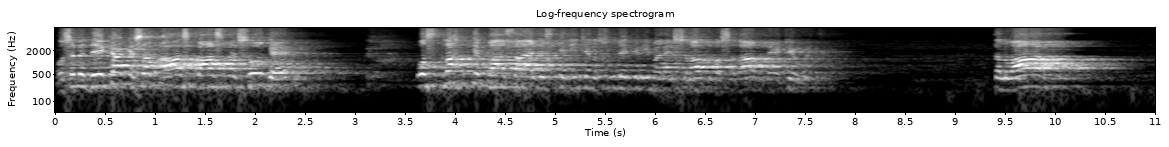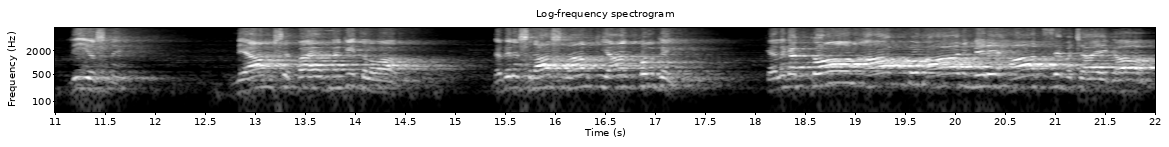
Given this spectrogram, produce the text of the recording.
اس نے دیکھا کہ سب آس پاس میں سو گئے۔ اس درخت کے پاس آیا جس کے نیچے رسول کریم علیہ السلام وسلام لیٹے ہوئے تھے۔ تلوار لی اس نے۔ نیام سے باہر نگی تلوار۔ نبی السلام کی آنکھ کھل گئی۔ کہ لگا، کون آپ کو آج میرے ہاتھ سے بچائے گا؟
